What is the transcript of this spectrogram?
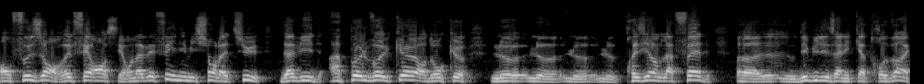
en faisant référence, et on avait fait une émission là-dessus, David, à Paul Volcker, donc euh, le, président de la Fed euh, au début des années 80,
